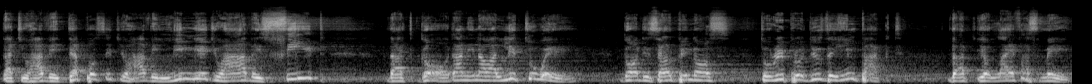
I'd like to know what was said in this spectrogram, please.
that you have a deposit, you have a lineage, you have a seed that God, and in our little way, God is helping us to reproduce the impact that your life has made.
